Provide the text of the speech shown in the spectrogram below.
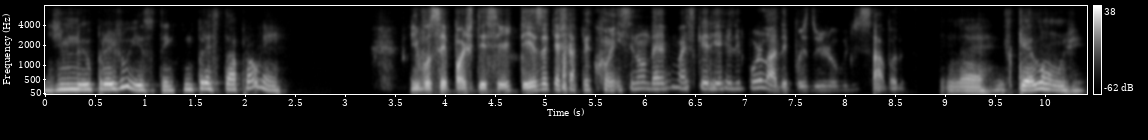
diminuir o prejuízo. Tem que emprestar para alguém. E você pode ter certeza que a Chapecoense não deve mais querer ele por lá depois do jogo de sábado. É, isso que é longe.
